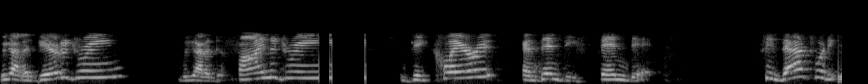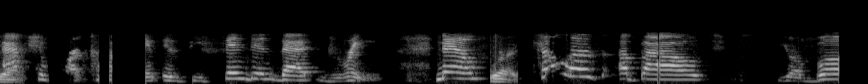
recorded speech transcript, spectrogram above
we got to dare to dream, we got to define the dream, declare it, and then defend it. See, that's where the Yeah. action part comes is defending that dream. Now, Right. tell us about your book,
